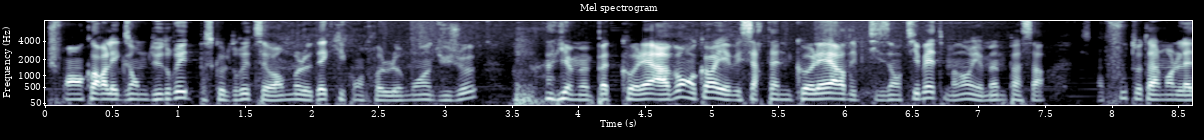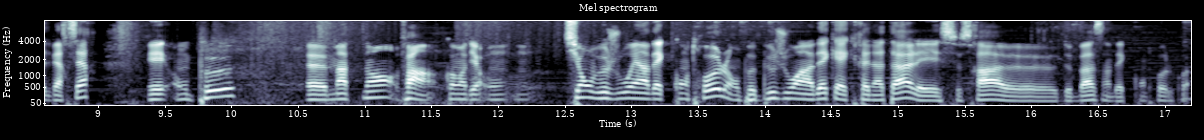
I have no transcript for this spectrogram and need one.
Je prends encore l'exemple du druide, parce que le druide, c'est vraiment le deck qui contrôle le moins du jeu. il n'y a même pas de colère. Avant, encore, il y avait certaines colères, des petits anti-bêtes. Maintenant, il n'y a même pas ça. S'en foutent totalement de l'adversaire. Et on peut euh, maintenant, enfin, comment dire, si on veut jouer un deck contrôle, on peut plus jouer un deck avec Renatal et ce sera euh, de base un deck contrôle, quoi.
